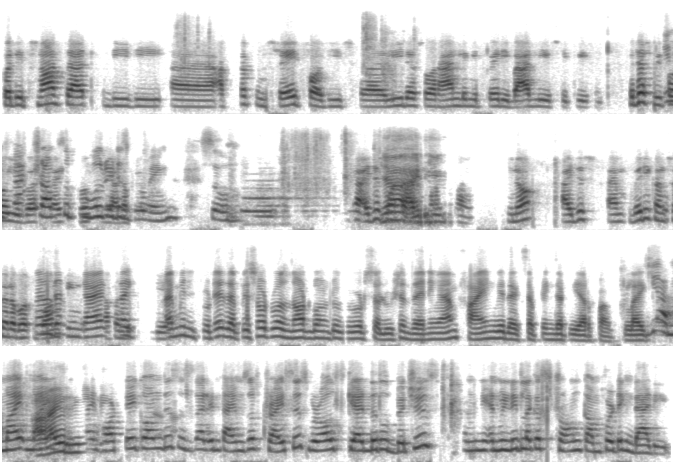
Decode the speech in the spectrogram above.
but it's not that the the uh, acceptance rate for these uh, leaders who are handling it very badly is decreasing. But just before in you fact go, trump's right, approval rate is growing so yeah, I just Yeah, want to add one point. You know, I just I'm very concerned about Well, one thing guys, that happened. like, in India. I mean, today's episode was not going to be about solutions anyway. I'm fine with accepting that we are fucked. Like, yeah my my, I my really- hot take on this is that in times of crisis we're all scared little bitches and we, and we need like a strong comforting daddy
